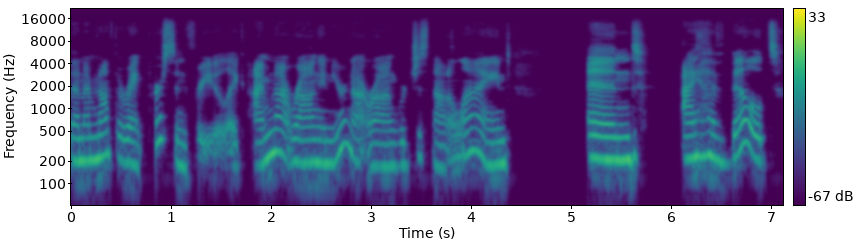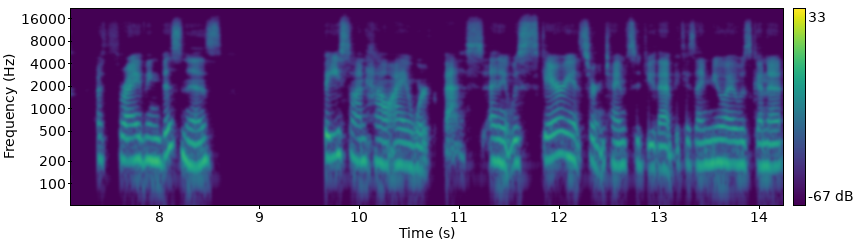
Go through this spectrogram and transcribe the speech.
then I'm not the right person for you. Like I'm not wrong and you're not wrong. We're just not aligned." And I have built a thriving business based on how I work best. And it was scary at certain times to do that because I knew I was going to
